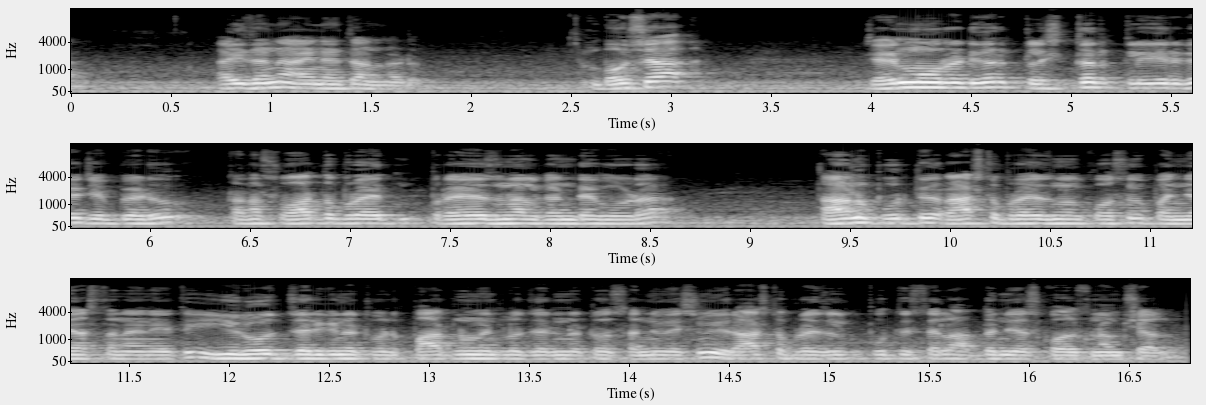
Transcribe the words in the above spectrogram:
అయిదని ఆయన అయితే అన్నాడు. బహుశా జగన్మోహన్ రెడ్డి గారు క్లిస్టర్ క్లియర్గా చెప్పాడు. తన స్వార్థ ప్రయత్ ప్రయోజనాల కంటే కూడా తాను పూర్తిగా రాష్ట్ర ప్రయోజనాల కోసమే పనిచేస్తానని అయితే ఈ రోజు జరిగినటువంటి పార్లమెంట్లో జరిగినటువంటి సన్నివేశం ఈ రాష్ట్ర ప్రజలకు పూర్తి స్థాయిలో అర్థం చేసుకోవాల్సిన అంశాలు.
